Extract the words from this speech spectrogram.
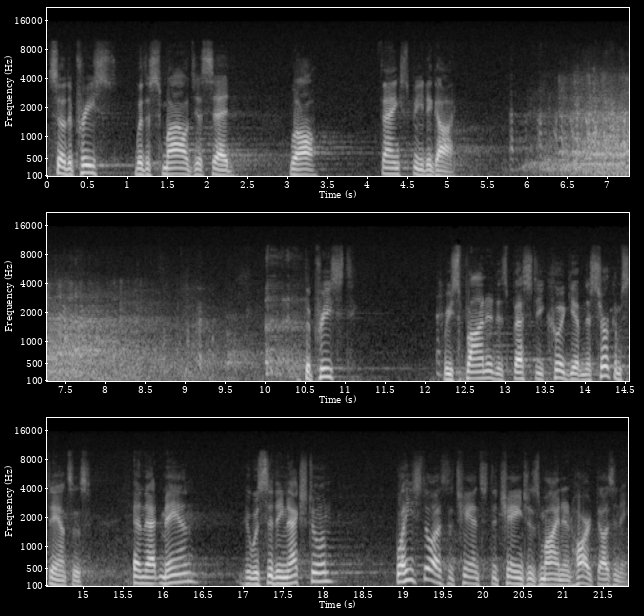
So the priest, with a smile, just said, Well, thanks be to God. the priest responded as best he could given the circumstances. And that man who was sitting next to him, well, he still has the chance to change his mind and heart, doesn't he?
